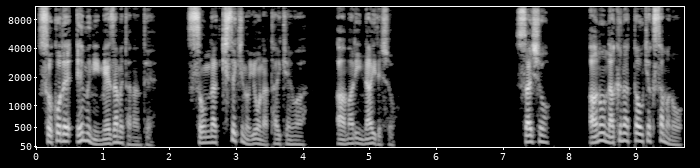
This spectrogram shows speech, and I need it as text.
そこで M に目覚めたなんて、そんな奇跡のような体験はあまりないでしょう。最初、あの亡くなったお客様の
